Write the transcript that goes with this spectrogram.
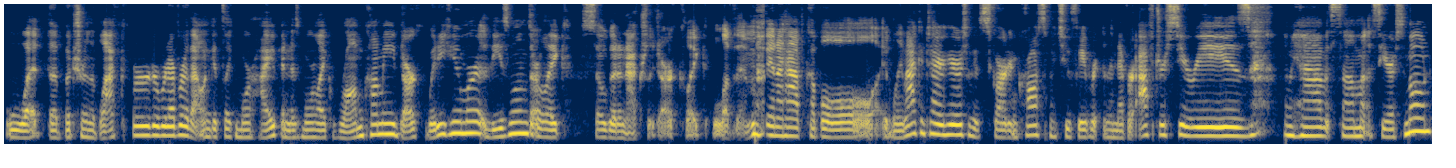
what the Butcher and the Blackbird or whatever. That one gets like more hype and is more like rom commy, dark, witty humor. These ones are like so good and actually dark. Like love them. Then I have a couple Emily McIntyre here. So we have Scarred and Cross, my two favorite in the Never After series. Then we have some Sierra Simone.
